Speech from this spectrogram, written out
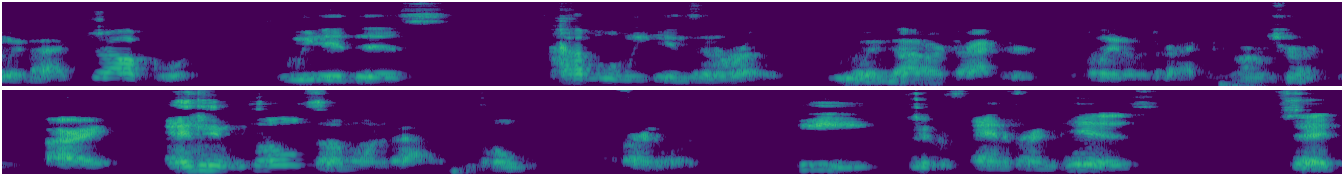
went back to Job Corps. We did this a couple of weekends in a row. We went and got our tractor, played on the tractor. On tractor. All right. And then we told someone about it. We told a friend of ours. He took a, and a friend of his said,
